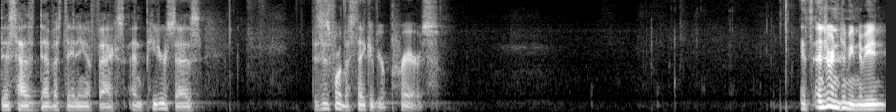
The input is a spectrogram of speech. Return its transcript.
this has devastating effects. And Peter says, this is for the sake of your prayers. It's interesting to me,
